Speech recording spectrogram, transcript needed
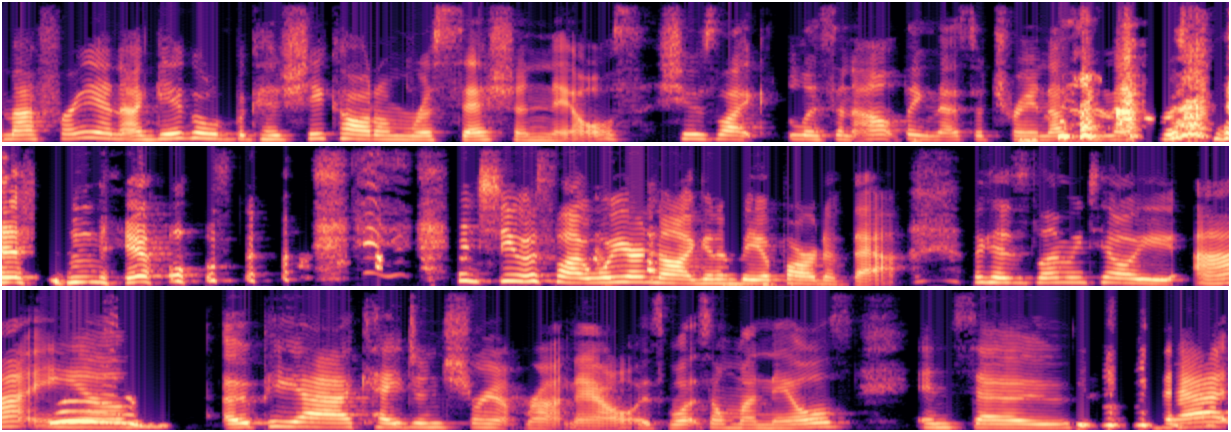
My friend, I giggled because she called them recession nails. She was like, "Listen, I don't think that's a trend. I think that's recession nails." and she was like, "We are not going to be a part of that because let me tell you, I am OPI Cajun shrimp right now is what's on my nails, and so that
